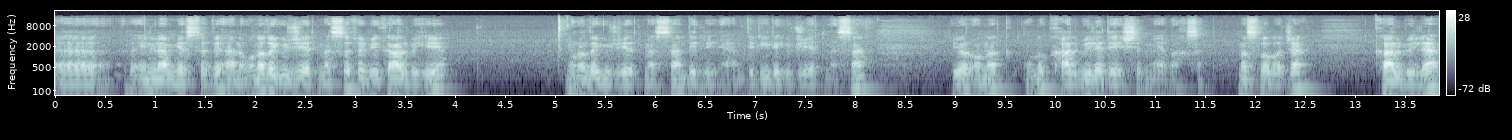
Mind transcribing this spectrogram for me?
e, ve inlem yestedi yani ona da gücü yetmezse fe bi kalbihi ona da gücü yetmezse dili yani diliyle gücü yetmezse diyor ona onu kalbiyle değiştirmeye baksın. Nasıl olacak? Kalbiyle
